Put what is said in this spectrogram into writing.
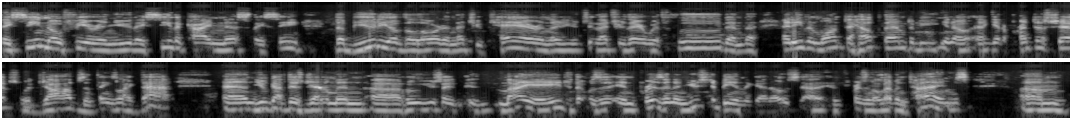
they see no fear in you. They see the kindness. They see the beauty of the Lord and that you care and that, you, that you're there with food and the, and even want to help them to be you know and get apprenticeships with jobs and things like that and you've got this gentleman uh, who you say is my age that was in prison and used to be in the ghettos, uh, in prison 11 times. Um,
